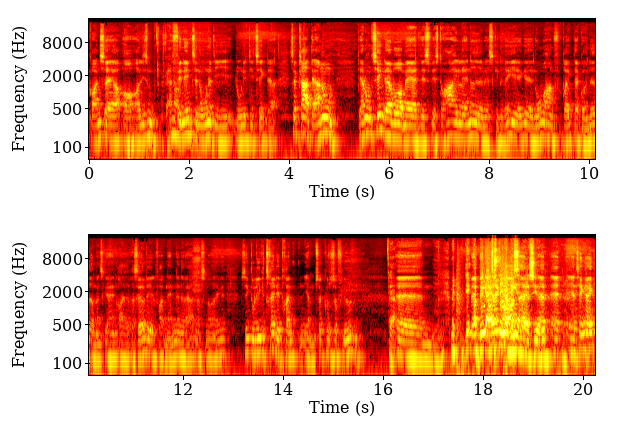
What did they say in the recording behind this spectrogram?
grøntsager og, og ligesom finde ind til nogle af, de, nogle af de ting der. Så klart, der er nogle, der er nogle ting der, hvor med, at hvis, hvis du har et eller andet maskineri, ikke? nogen har en fabrik, der er gået ned, og man skal have en re- reservedel fra den anden ende af verden og sådan noget. Ikke? Hvis ikke du lige kan 3D-printe den, jamen, så kan du så flyve den. Ja. Øhm, Men det, og det er også det, jeg mener, når jeg siger at, det. At, at, jeg tænker ikke,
